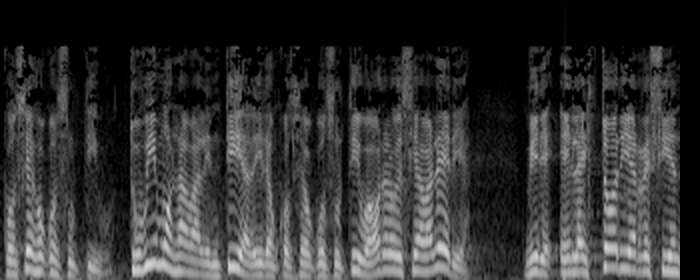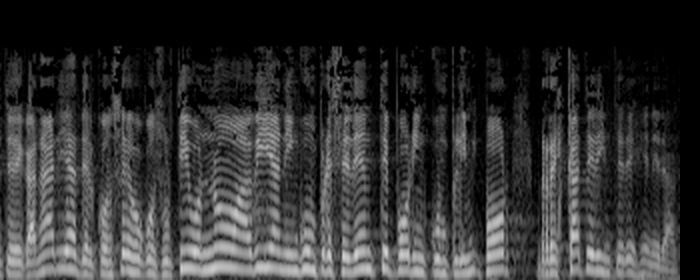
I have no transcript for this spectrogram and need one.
Consejo consultivo. Tuvimos la valentía de ir a un consejo consultivo, ahora lo decía Valeria. Mire, en la historia reciente de Canarias, del Consejo Consultivo, no había ningún precedente por, por rescate de interés general.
